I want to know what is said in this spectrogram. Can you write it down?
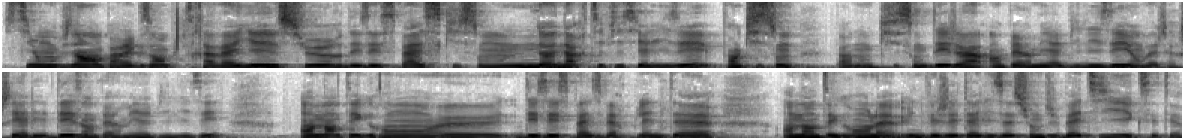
si on vient par exemple travailler sur des espaces qui sont non artificialisés, enfin qui sont, pardon, qui sont déjà imperméabilisés et on va chercher à les désimperméabiliser, en intégrant euh, des espaces verts plein terre, en intégrant une végétalisation du bâti, etc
